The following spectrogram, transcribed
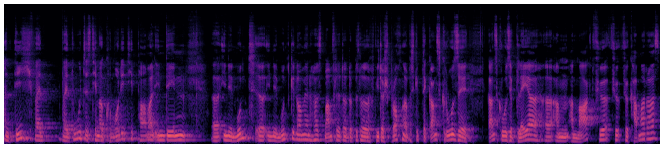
an dich, weil, weil du das Thema Commodity paar Mal in den in den Mund, äh, in den Mund genommen hast. Manfred hat ein bisschen widersprochen, aber es gibt ja ganz große, ganz große Player äh, am, am Markt für, für, für Kameras.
